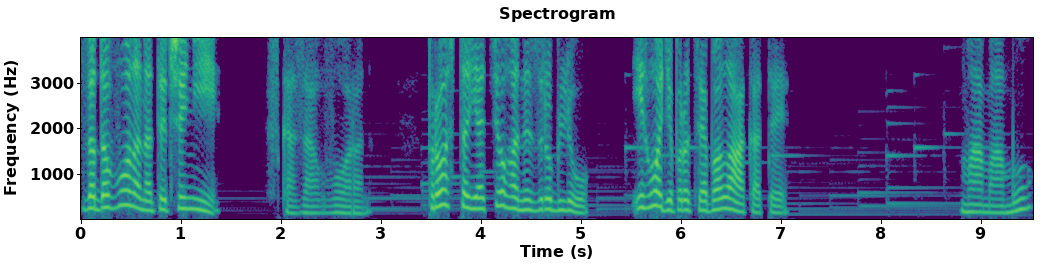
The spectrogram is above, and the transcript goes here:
задоволена ти чи ні, сказав ворон. Просто я цього не зроблю, і годі про це балакати. Мама му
